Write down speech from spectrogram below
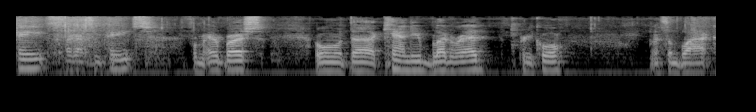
paints, I got some paints from Airbrush. I went with the Candy Blood Red, pretty cool. And some black.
